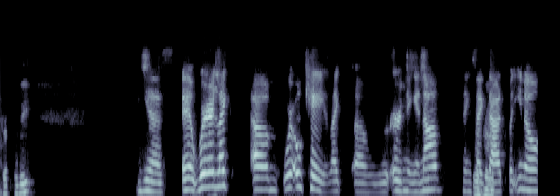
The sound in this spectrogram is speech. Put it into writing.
probably. yes uh, we're like um we're okay like uh, we're earning enough things like uh-huh. that but you know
